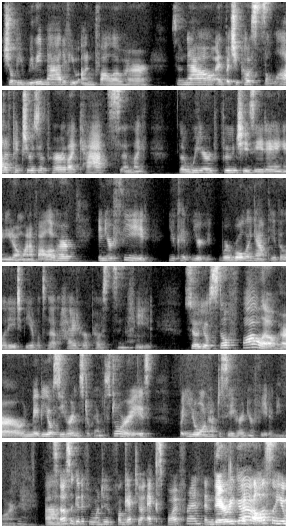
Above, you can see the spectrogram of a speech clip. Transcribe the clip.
she'll be really mad if you unfollow her." So now but she posts a lot of pictures of her like cats and like the weird food she's eating and you don't want to follow her in your feed you could you're we're rolling out the ability to be able to hide her posts in feed. So you'll still follow her or maybe you'll see her instagram stories but you won't have to see her in your feed anymore. It's um, also good if you want to forget your ex-boyfriend, and there we go. but also you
